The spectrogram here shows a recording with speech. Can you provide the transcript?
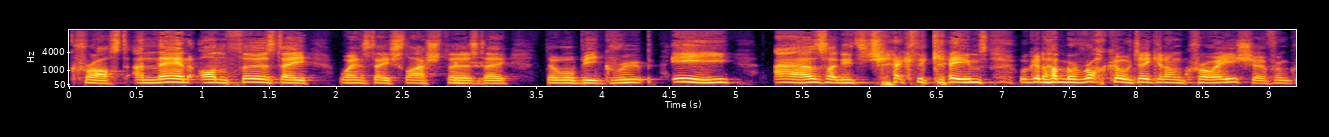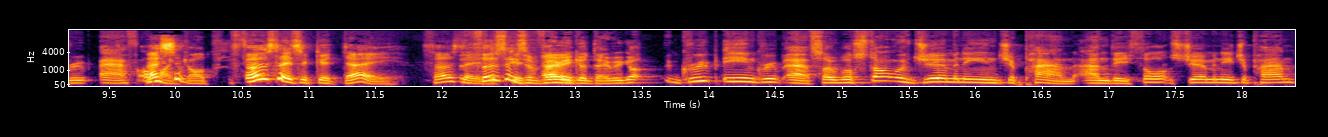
crossed. And then on Thursday, Wednesday slash Thursday, there will be Group E. As I need to check the games, we're going to have Morocco taking on Croatia from Group F. Oh That's my a- god! Thursday's a good day. Thursday. Thursday's a very good day. We got Group E and Group F. So we'll start with Germany and Japan. Andy, thoughts? Germany, Japan.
